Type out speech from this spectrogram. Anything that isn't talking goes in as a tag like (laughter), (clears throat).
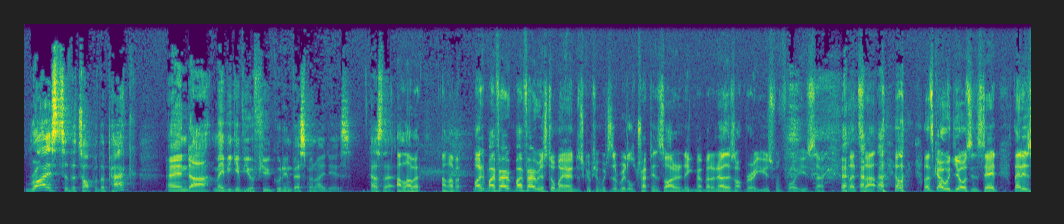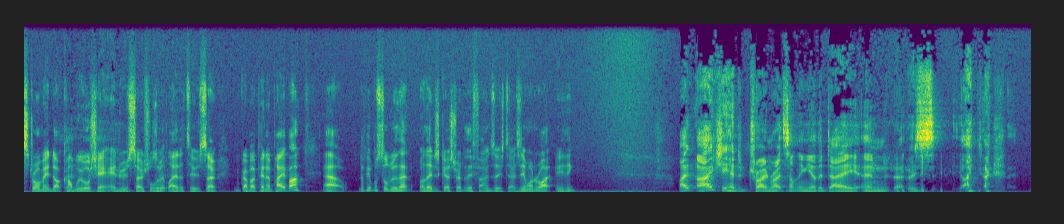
rise to the top of the pack and uh, maybe give you a few good investment ideas. How's that? I love it. I love it. My, my favorite, my favorite is still my own description, which is a riddle trapped inside an enigma. But I know that's not very useful for you. So (laughs) let's uh, (laughs) let's go with yours instead. That is strawman.com. We will share Andrew's socials a bit later too. So grab a pen and paper. Uh, do people still do that, or they just go straight to their phones these days? Anyone write anything? I, I actually had to try and write something the other day, and uh, it was, (laughs) I, I,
